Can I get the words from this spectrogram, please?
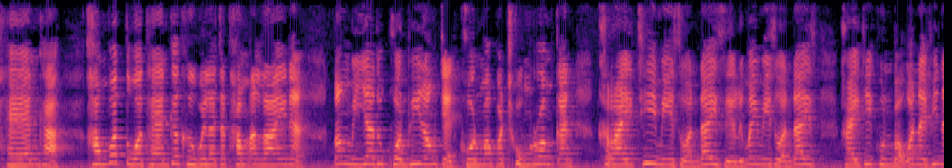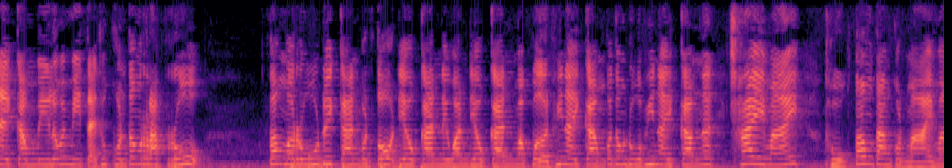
แทนค่ะคำว่าตัวแทนก็คือเวลาจะทำอะไรเนี่ยต้องมีญาติทุกคนพี่น้องเจ็ดคนมาประชุมร่วมกัน ใครที่มีส่วนได้เสียหรือไม่มีส่วนได้ ใครที่คุณบอกว่าในพินัยกรรมมีแล้วไม่มีแต่ทุกคนต้องรับรู้ ต้องมารู้ด้วยกันบนโต๊ะเดียวกันในวันเดียวกัน มาเปิดพินัยกรรมก็ต้องดูว่าพินัยกรรมนั้นใช่ไหมถูกต้องตามกฎหมายไหม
